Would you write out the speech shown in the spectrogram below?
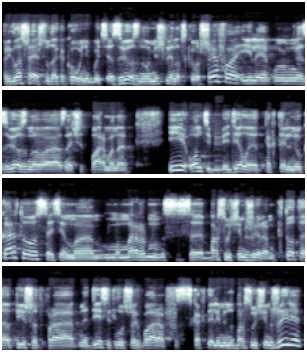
приглашаешь туда какого-нибудь звездного мишленовского шефа или звездного, значит, бармена, и он тебе делает коктейльную карту с этим, э, с барсучим жиром. Кто-то пишет про 10 лучших баров с коктейлями на барсучьем жире,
